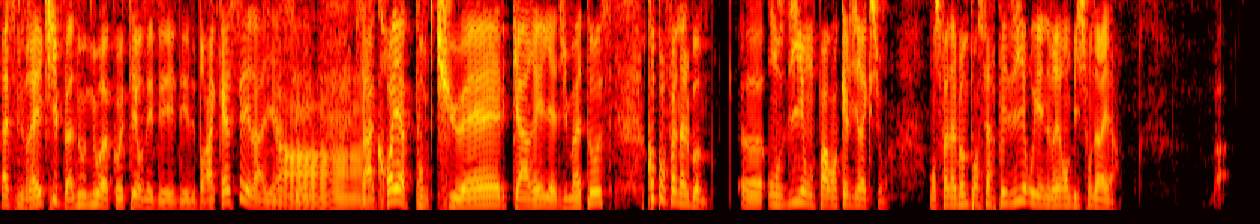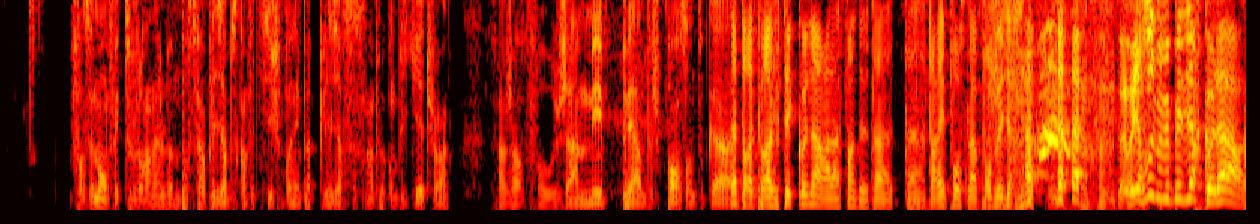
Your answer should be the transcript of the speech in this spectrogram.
là, c'est une vraie équipe. Là, nous, nous à côté, on est des, des bras cassés. Là. C'est- incroyable, ponctuel, carré, il y a du matos. Quand on fait un album, euh, on se dit, on part dans quelle direction? On se fait un album pour se faire plaisir ou il y a une vraie ambition derrière? Forcément on fait toujours un album pour se faire plaisir parce qu'en fait si je prenais pas de plaisir ce serait un peu compliqué tu vois Enfin, genre, faut jamais perdre, je pense en tout cas. Là, t'aurais pu rajouter connard à la fin de ta, ta, ta réponse là pour me dire ça. bah, bien sûr, je me fais plaisir, connard.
